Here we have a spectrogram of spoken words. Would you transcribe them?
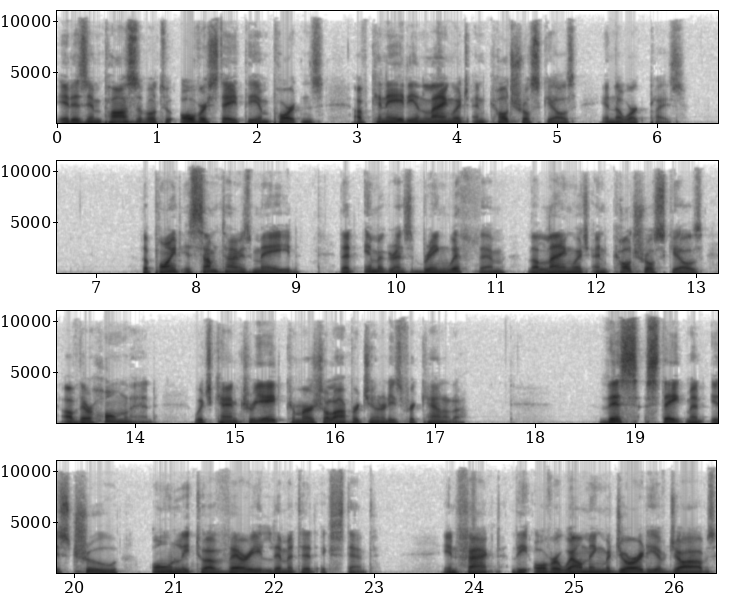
it is impossible to overstate the importance of Canadian language and cultural skills in the workplace. The point is sometimes made that immigrants bring with them the language and cultural skills of their homeland, which can create commercial opportunities for Canada. This statement is true only to a very limited extent. In fact, the overwhelming majority of jobs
